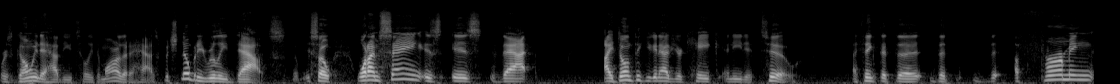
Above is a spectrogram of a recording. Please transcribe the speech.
or is going to have the utility tomorrow that it has, which nobody really doubts. So what I'm saying is, is that I don't think you can have your cake and eat it too. I think that the, the, the affirming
